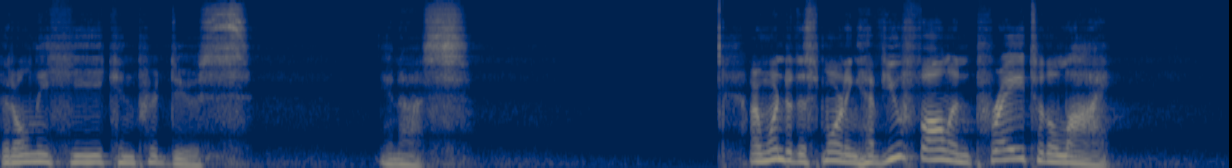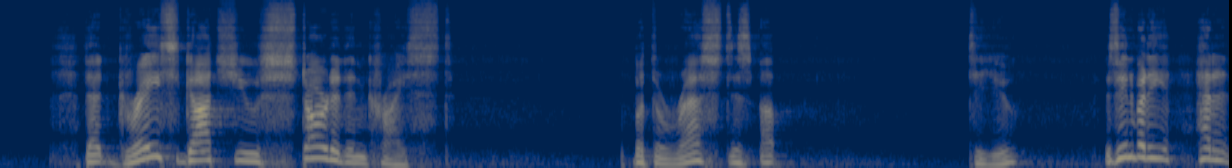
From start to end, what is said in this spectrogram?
that only He can produce in us. I wonder this morning have you fallen prey to the lie that grace got you started in Christ, but the rest is up to you? Has anybody had, a,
